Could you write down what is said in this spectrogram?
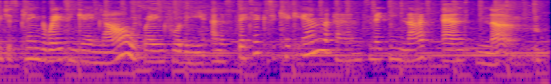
We're just playing the waiting game now with waiting for the anesthetic to kick in and to make me nice and numb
